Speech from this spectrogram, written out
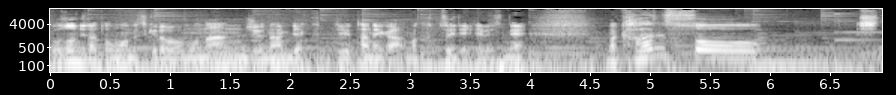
ご存知だと思うんですけどもう何十何百っていう種がまくっついていてですね、まあ、乾燥し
